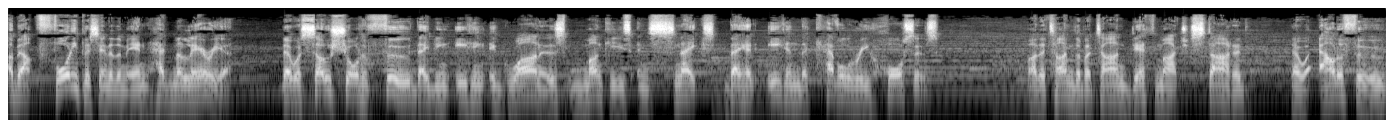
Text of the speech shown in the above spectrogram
About 40% of the men had malaria. They were so short of food, they'd been eating iguanas, monkeys, and snakes. They had eaten the cavalry horses. By the time the Bataan Death March started, they were out of food,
